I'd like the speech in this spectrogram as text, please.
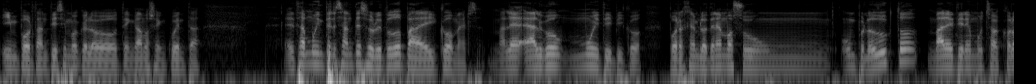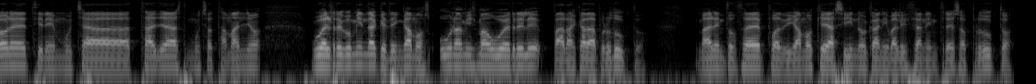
importantísimo que lo tengamos en cuenta. Está muy interesante sobre todo para e-commerce, ¿vale? Es algo muy típico. Por ejemplo, tenemos un, un producto, ¿vale? Tiene muchos colores, tiene muchas tallas, muchos tamaños. Google recomienda que tengamos una misma URL para cada producto, ¿vale? Entonces, pues digamos que así no canibalizan entre esos productos.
